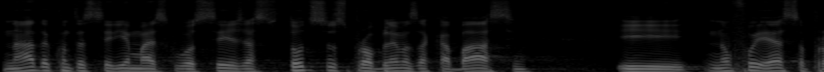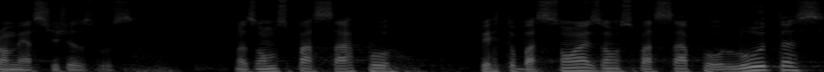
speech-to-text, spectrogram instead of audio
nada aconteceria mais com você, já todos os seus problemas acabassem. E não foi essa a promessa de Jesus. Nós vamos passar por perturbações, vamos passar por lutas,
